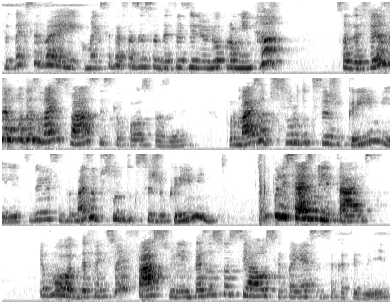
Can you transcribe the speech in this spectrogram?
Falei, como é que você vai, como é que você vai fazer essa defesa? Ele olhou para mim, essa defesa é uma das mais fáceis que eu posso fazer. Por mais absurdo que seja o crime, ele disse bem assim, por mais absurdo que seja o crime, são policiais militares. Eu vou defender, isso é fácil, limpeza social, você conhece essa categoria.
